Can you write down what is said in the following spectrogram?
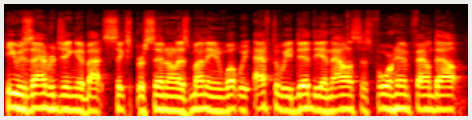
He was averaging about six percent on his money, and what we after we did the analysis for him, found out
